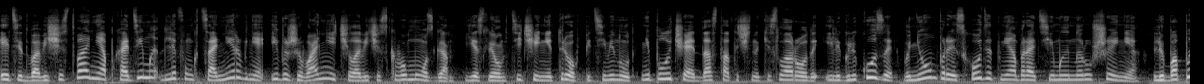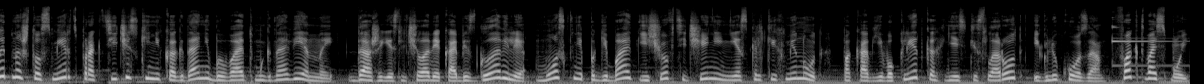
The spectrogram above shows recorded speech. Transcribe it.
Эти два вещества необходимы для функционирования и выживания человеческого мозга. Если он в течение 3-5 минут минут не получает достаточно кислорода или глюкозы, в нем происходят необратимые нарушения. Любопытно, что смерть практически никогда не бывает мгновенной. Даже если человека обезглавили, мозг не погибает еще в течение нескольких минут, пока в его клетках есть кислород и глюкоза. Факт восьмой.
